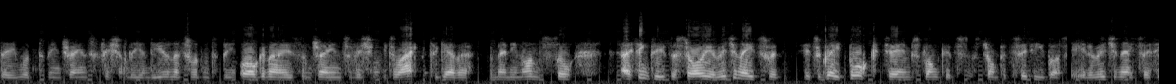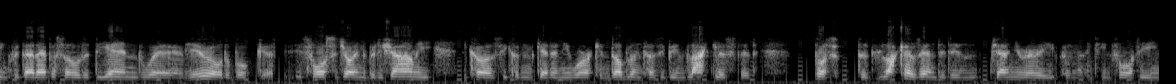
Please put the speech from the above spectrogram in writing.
they wouldn't have been trained sufficiently, and the units wouldn't have been organised and trained sufficiently to act together for many months. So I think the, the story originates with it's a great book, James Plunkett's Strumpet City, but it originates, I think, with that episode at the end where the hero of the book uh, is forced to join the British Army because he couldn't get any work in Dublin because he'd been blacklisted. But the lockout ended in January of 1914.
